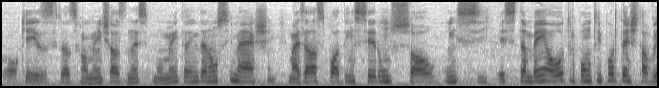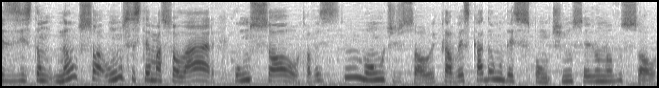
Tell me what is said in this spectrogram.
ok, as estrelas realmente elas nesse momento ainda não se mexem, mas elas podem ser um sol em si. Esse também é outro ponto importante. Talvez existam não só um sistema solar com um sol, talvez um monte de sol, e talvez cada um desses pontinhos seja um novo sol.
